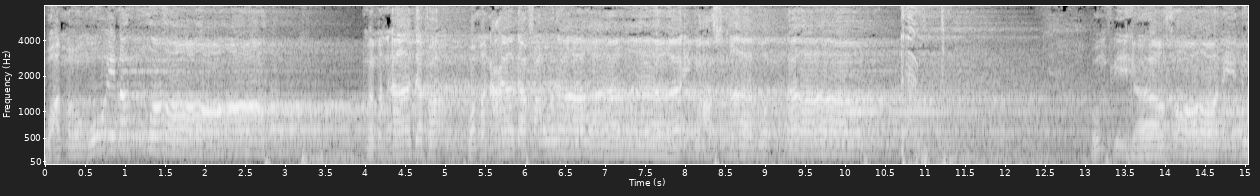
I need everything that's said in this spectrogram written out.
وأمره إلى الله ومن عاد ف... ومن عاد فأولئك أصحاب النار. هم فيها خالدون.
